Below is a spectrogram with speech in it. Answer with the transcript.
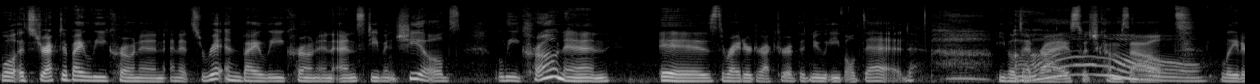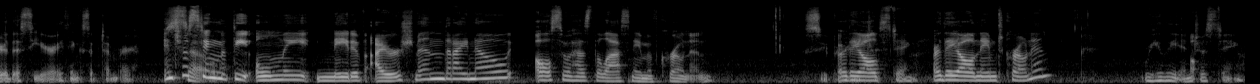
Well, it's directed by Lee Cronin and it's written by Lee Cronin and Stephen Shields. Lee Cronin is the writer director of the new Evil Dead, Evil Dead Rise, which comes out Oh. later this year, I think September. Interesting So- that the only native Irishman that I know also has the last name of Cronin. Super Are they all interesting. Are they all named Cronin? Really interesting.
